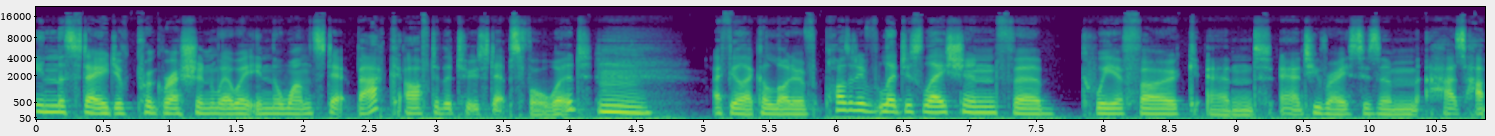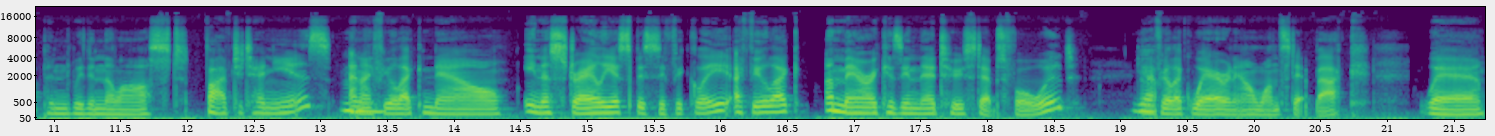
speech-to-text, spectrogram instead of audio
in the stage of progression where we're in the one step back after the two steps forward. Mm. I feel like a lot of positive legislation for queer folk and anti racism has happened within the last five to 10 years. And I mm-hmm. feel like now, in Australia specifically, I feel like America's in there two steps forward. And I feel like we're in our one step back where,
